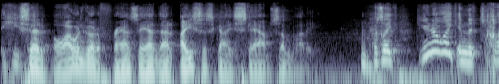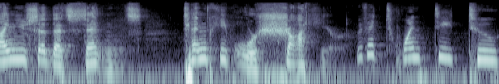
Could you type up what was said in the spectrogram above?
he said, Oh, I wouldn't go to France. They had that ISIS guy stab somebody. I was like, Do you know, like, in the time you said that sentence, 10 people were shot here. We've had 22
